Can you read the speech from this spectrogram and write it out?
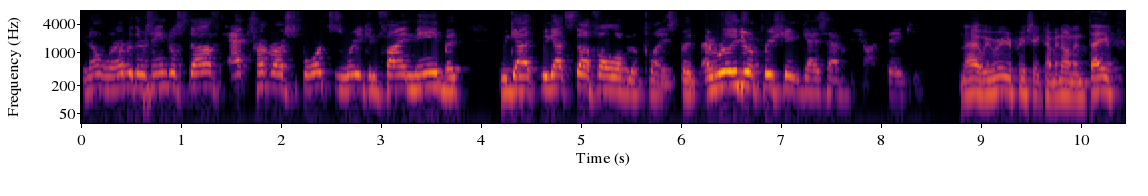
you know wherever there's Angel stuff at Trent Rush Sports is where you can find me. But we got we got stuff all over the place. But I really do appreciate you guys having me on. Thank you. No, we really appreciate coming on. And Dave,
